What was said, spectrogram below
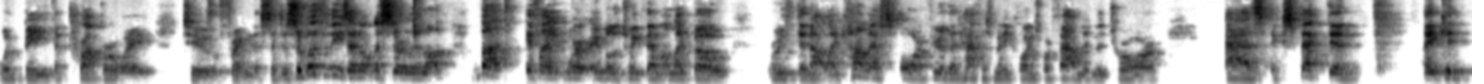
would be the proper way to frame the sentence. So both of these I don't necessarily love, but if I were able to tweak them, unlike Bo, Ruth did not like hummus, or fewer than half as many coins were found in the drawer as expected, I could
